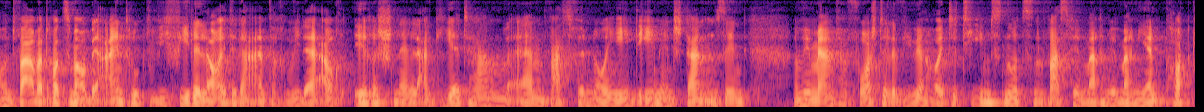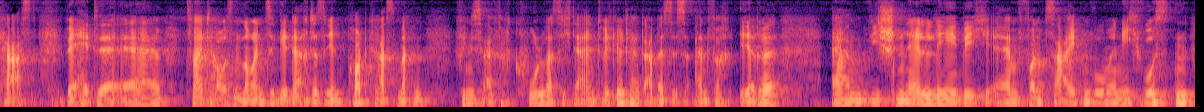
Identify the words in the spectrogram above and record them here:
und war aber trotzdem auch beeindruckt, wie viele Leute da einfach wieder auch irre schnell agiert haben, ähm, was für neue Ideen entstanden sind. Und wenn ich mir einfach vorstelle, wie wir heute Teams nutzen, was wir machen, wir machen hier einen Podcast. Wer hätte äh, 2019 gedacht, dass wir einen Podcast machen? Finde ich es einfach cool, was sich da entwickelt hat, aber es ist einfach irre, ähm, wie schnelllebig ähm, von Zeiten, wo wir nicht wussten,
